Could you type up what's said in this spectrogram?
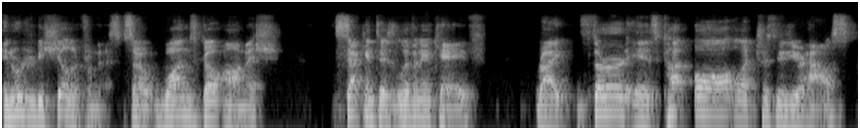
in order to be shielded from this. So one's go Amish. Second is live in a cave, right? Third is cut all electricity to your house.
